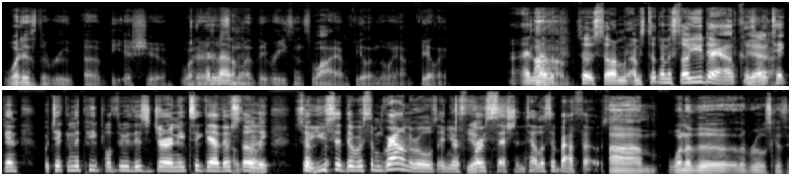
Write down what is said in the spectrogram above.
what is the root of the issue. What are some it. of the reasons why I'm feeling the way I'm feeling. I love Um, it. So, so I'm, I'm still going to slow you down because Yeah. we're taking we're taking the people through this journey together Okay. slowly. So you said there were some ground rules in your Yes. first session. Tell us about those. Um, one of the the rules because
